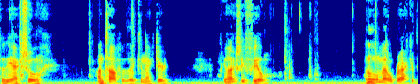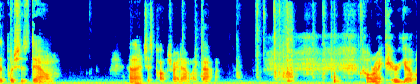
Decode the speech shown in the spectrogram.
to the actual, on top of the connector. You'll actually feel a little metal bracket that pushes down and then it just pops right out like that. All right, here we go.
